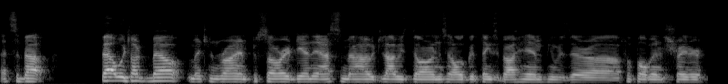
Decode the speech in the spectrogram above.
that's about about we talked about. Mentioned Ryan Pisarri. Dan, they asked him how job he's done. Said all good things about him. He was their uh, football administrator.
